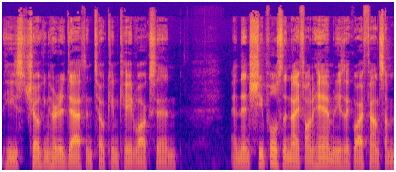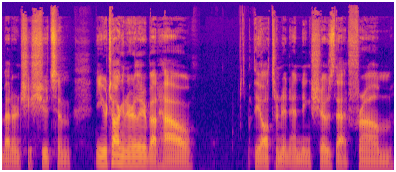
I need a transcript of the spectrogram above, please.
he's choking her to death until Kincaid walks in. And then she pulls the knife on him and he's like, Well, I found something better. And she shoots him. And you were talking earlier about how the alternate ending shows that from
